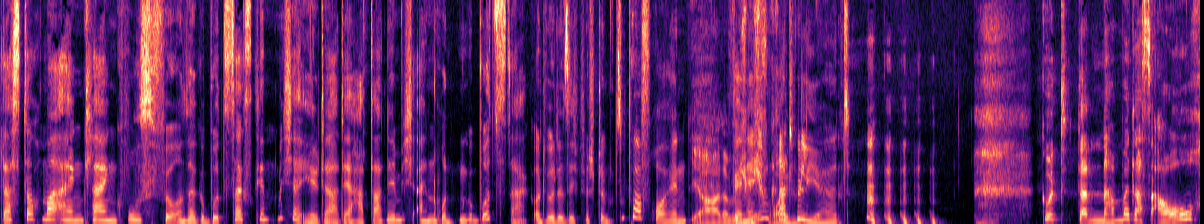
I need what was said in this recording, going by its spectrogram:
lasst doch mal einen kleinen Gruß für unser Geburtstagskind Michael da. Der hat da nämlich einen runden Geburtstag und würde sich bestimmt super freuen, Ja, wenn ich er ihm gratuliert. Gut, dann haben wir das auch.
